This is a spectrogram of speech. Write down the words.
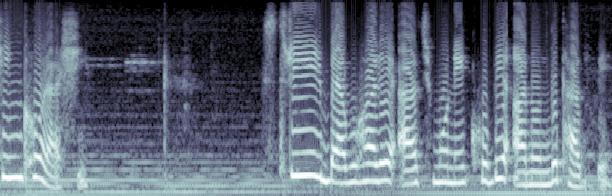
সিংহ রাশি। স্ত্রীর ব্যবহারে আজ মনে খুবই আনন্দ থাকবে।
